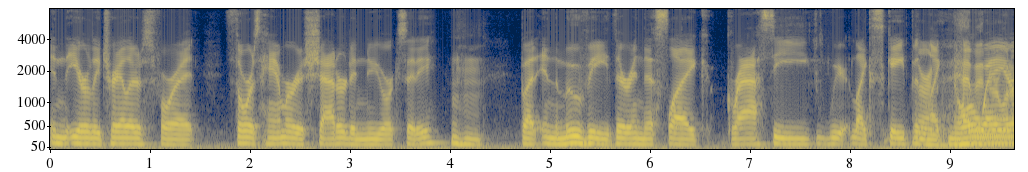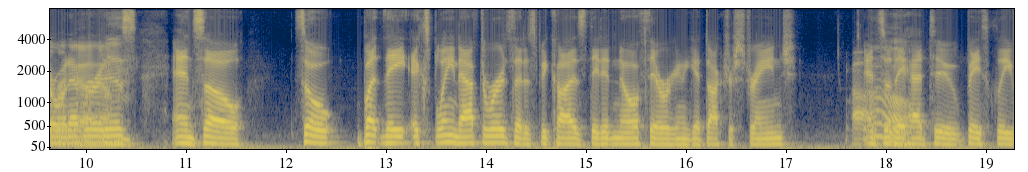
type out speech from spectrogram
in the early trailers for it, Thor's hammer is shattered in New York City. Mm-hmm. But in the movie, they're in this like grassy, weird like scape in They're like heaven or Norway or whatever, whatever, yeah, it is. And so, so, but they explained afterwards that it's because they didn't know if they were going to get Doctor Strange. And so they Oh. had to basically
